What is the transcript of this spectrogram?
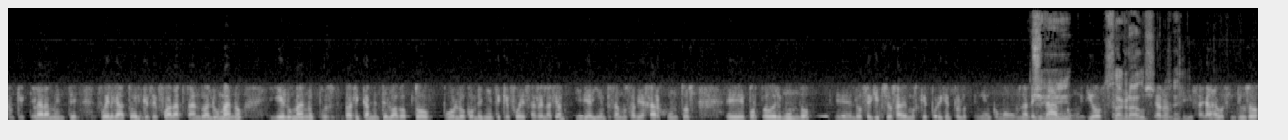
aunque claramente fue el gato el que se fue adaptando al humano y el humano pues básicamente lo adoptó por lo conveniente que fue esa relación. Y de ahí empezamos a viajar juntos eh, por todo el mundo. Eh, los egipcios sabemos que por ejemplo lo tenían como una deidad como un dios. sagrados sí. sagrados. Incluso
